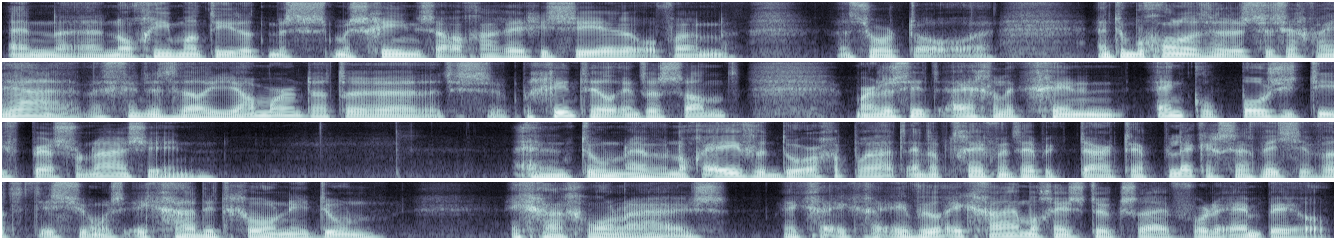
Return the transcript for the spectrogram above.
En eh, nog iemand die dat mis- misschien zou gaan regisseren. Of een, een soort. eh, en toen begonnen ze dus te zeggen van ja, we vinden het wel jammer dat er. eh, het, is, het begint heel interessant. Maar er zit eigenlijk geen enkel positief personage in. En toen hebben we nog even doorgepraat. En op een gegeven moment heb ik daar ter plekke gezegd: Weet je wat het is, jongens? Ik ga dit gewoon niet doen. Ik ga gewoon naar huis. Ik ga, ik ga, ik wil, ik ga helemaal geen stuk schrijven voor de NPO.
